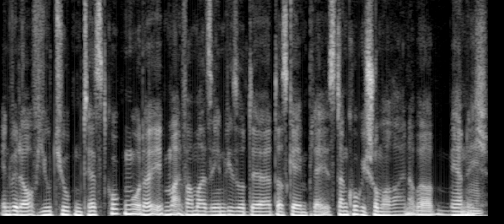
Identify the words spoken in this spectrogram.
entweder auf YouTube einen Test gucken oder eben einfach mal sehen, wie so der, das Gameplay ist. Dann gucke ich schon mal rein, aber mehr Mhm. nicht.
